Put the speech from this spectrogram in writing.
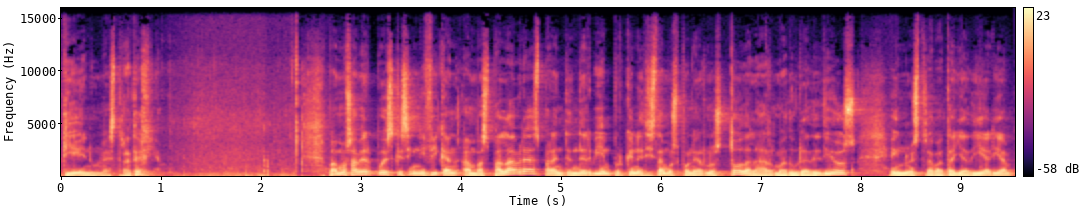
Tiene una estrategia. Vamos a ver pues qué significan ambas palabras para entender bien por qué necesitamos ponernos toda la armadura de Dios en nuestra batalla diaria,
